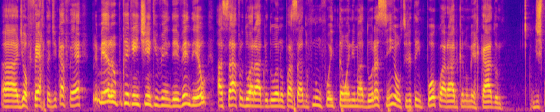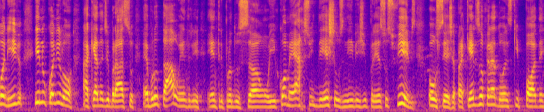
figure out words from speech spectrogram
uh, de oferta de café. Primeiro, porque quem tinha que vender, vendeu. A safra do arábica do ano passado não foi tão animadora assim, ou seja, tem pouco arábica no mercado disponível. E no Conilon a queda de braço é brutal entre, entre produção e comércio e deixa os níveis de preços firmes, ou seja, para aqueles operadores que podem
